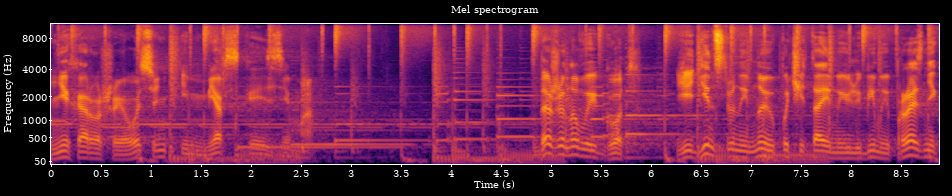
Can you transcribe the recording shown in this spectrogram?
Нехорошая осень и мерзкая зима. Даже Новый год, единственный мною почитаемый и любимый праздник,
